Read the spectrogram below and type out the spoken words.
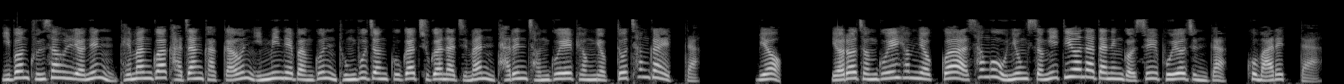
이번 군사훈련은 대만과 가장 가까운 인민해방군 동부전구가 주관하지만 다른 전구의 병력도 참가했다. 며 여러 전구의 협력과 상호 운용성이 뛰어나다는 것을 보여준다. 고 말했다.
